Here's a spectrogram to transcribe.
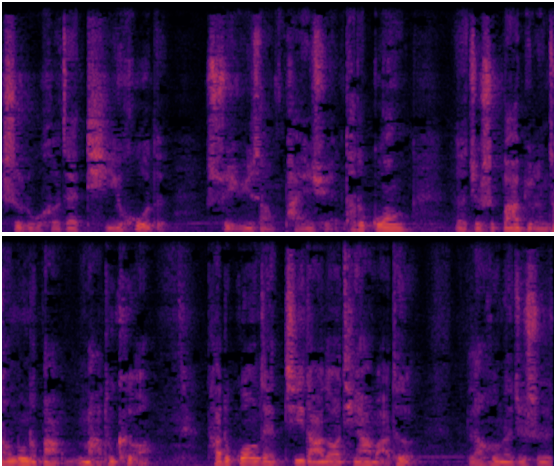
是如何在提货的。水域上盘旋，它的光，呃，就是巴比伦当中的巴马杜克啊，它的光在击打到提亚马特，然后呢，就是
